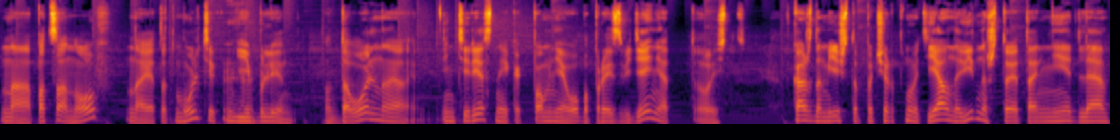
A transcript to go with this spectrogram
на пацанов, на этот мультик, Мгм. и, блин, довольно интересные, как по мне, оба произведения. То есть в каждом есть что почерпнуть. Явно видно, что это не для...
